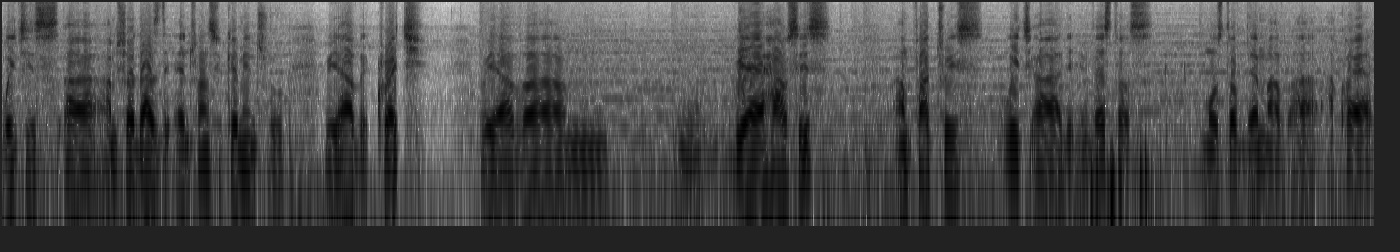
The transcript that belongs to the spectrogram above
which is uh, I'm sure that's the entrance you came in through. We have a crèche we have um, warehouses and factories which are the investors most of them have uh, acquired.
